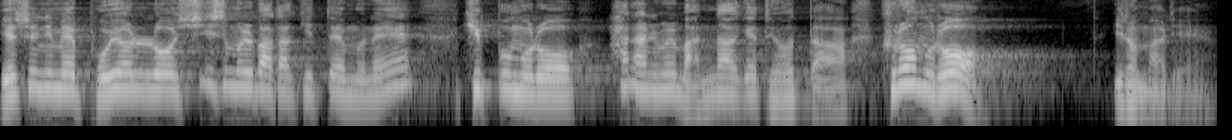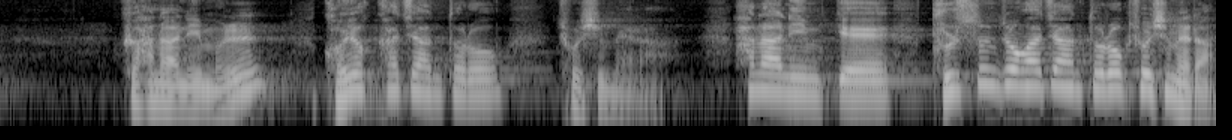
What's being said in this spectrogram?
예수님의 보혈로 씻음을 받았기 때문에 기쁨으로 하나님을 만나게 되었다. 그러므로 이런 말이에요. 그 하나님을 거역하지 않도록 조심해라. 하나님께 불순종하지 않도록 조심해라.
